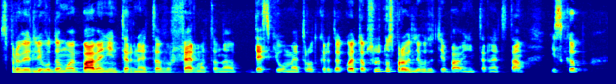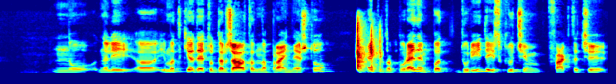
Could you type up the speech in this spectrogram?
справедливо да му е бавен интернета в фермата на 10 км от града, което е абсолютно справедливо да ти е бавен интернета там и скъп, но нали, а, има такива, дето държавата да направи нещо. Ето за пореден път, дори да изключим факта, че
